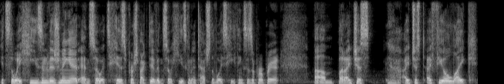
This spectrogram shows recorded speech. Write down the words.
it's the way he's envisioning it, and so it's his perspective, and so he's going to attach the voice he thinks is appropriate. Um, but I just, I just, I feel like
